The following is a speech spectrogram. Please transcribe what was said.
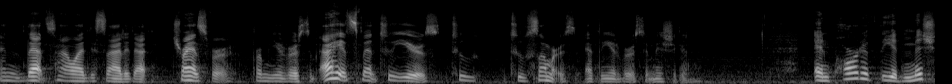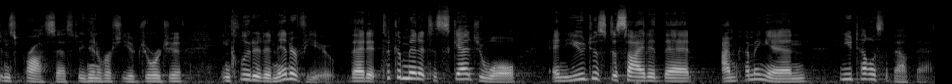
And that's how I decided I'd transfer from the University. I had spent two years, two, two summers at the University of Michigan. And part of the admissions process to the University of Georgia included an interview that it took a minute to schedule, and you just decided that I'm coming in. Can you tell us about that?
